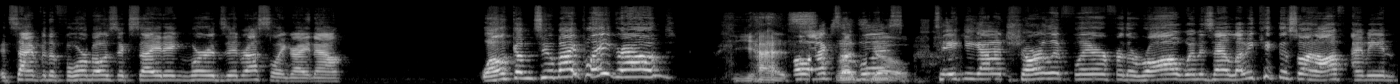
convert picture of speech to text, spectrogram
It's time for the four most exciting words in wrestling right now. Welcome to my playground. Yes. Oh, Alexa Bliss go. taking on Charlotte Flair for the Raw Women's title. Let me kick this one off. I mean,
